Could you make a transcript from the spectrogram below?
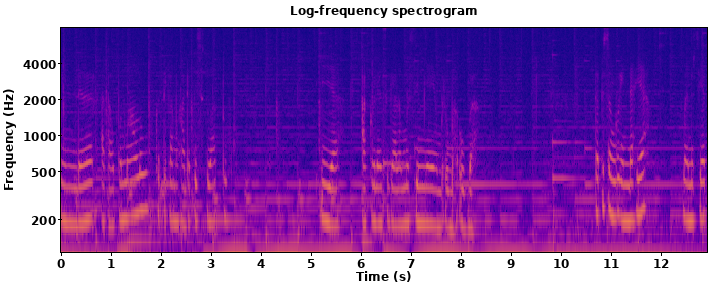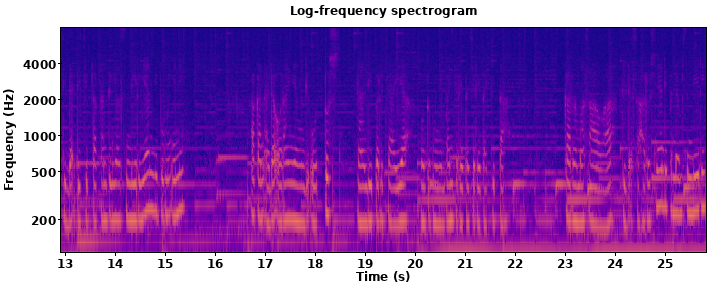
minder, ataupun malu ketika menghadapi sesuatu. Iya, aku dan segala musimnya yang berubah-ubah. Tapi sungguh indah ya, manusia tidak diciptakan tinggal sendirian di bumi ini akan ada orang yang diutus dan dipercaya untuk menyimpan cerita-cerita kita. Karena masalah tidak seharusnya dipendam sendiri.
